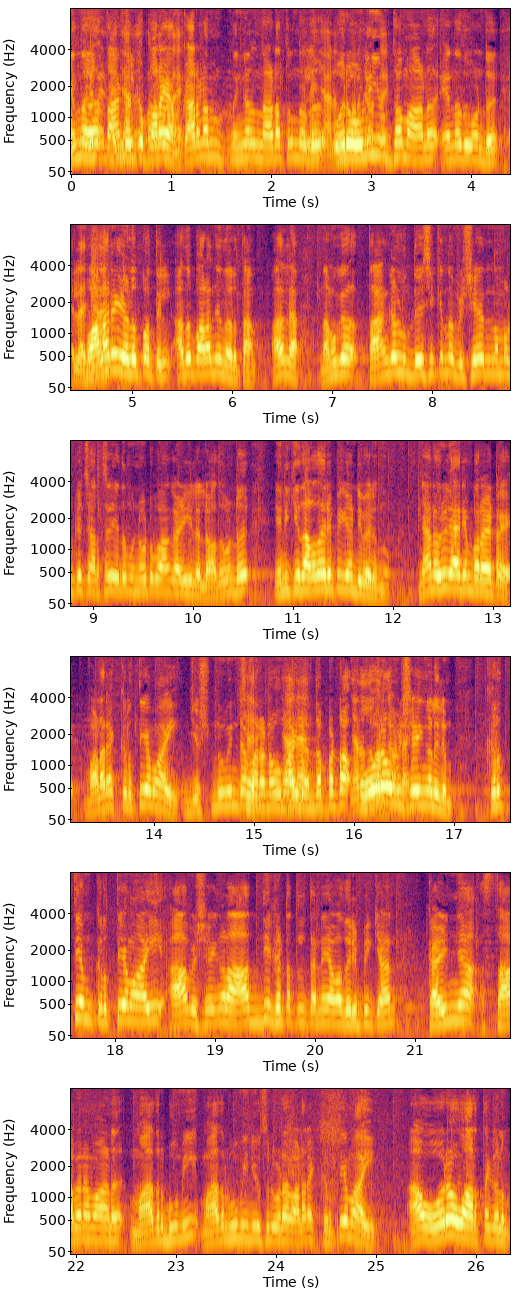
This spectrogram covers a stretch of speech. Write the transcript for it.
എന്ന് താങ്കൾക്ക് പറയാം. കാരണം നിങ്ങൾ നടത്തുന്നത് ഒരു ഒളി. യുദ്ധമാണ് എന്നതുകൊണ്ട് വളരെ എളുപ്പത്തിൽ അത് പറഞ്ഞു നിർത്താം. അതല്ല നമുക്ക് താങ്കൾ ഉദ്ദേശിക്കുന്ന വിഷയം നമുക്ക് ചർച്ച ചെയ്ത് മുന്നോട്ട് പോകാൻ കഴിയില്ലല്ലോ. അതുകൊണ്ട് എനിക്കിത് അവതരിപ്പിക്കേണ്ടി വരുന്നു. ഞാൻ ഒരു കാര്യം പറയട്ടെ. വളരെ കൃത്യമായി ജിഷ്ണുവിന്റെ മരണവുമായി ബന്ധപ്പെട്ട ഓരോ വിഷയങ്ങളിലും കൃത്യം കൃത്യമായി ആ വിഷയങ്ങൾ ആദ്യഘട്ടത്തിൽ തന്നെ അവതരിപ്പിക്കാൻ കഴിഞ്ഞ സ്ഥാപനമാണ് മാതൃഭൂമി. മാതൃഭൂമി ന്യൂസിലൂടെ വളരെ കൃത്യമായി ആ ഓരോ വാർത്തകളും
